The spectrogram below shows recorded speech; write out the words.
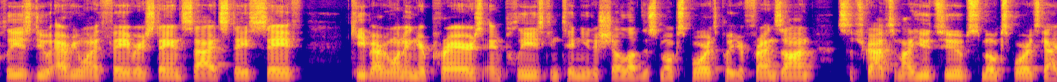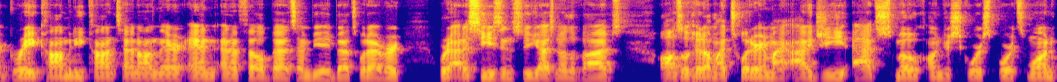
Please do everyone a favor stay inside, stay safe, keep everyone in your prayers, and please continue to show love to Smoke Sports. Put your friends on. Subscribe to my YouTube, Smoke Sports. Got great comedy content on there and NFL bets, NBA bets, whatever. We're out of season, so you guys know the vibes. Also, hit up my Twitter and my IG at smoke underscore sports one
